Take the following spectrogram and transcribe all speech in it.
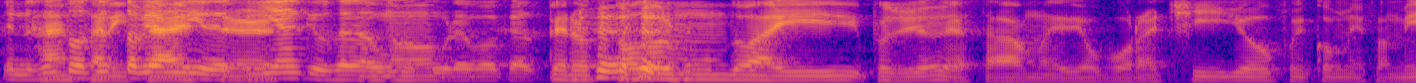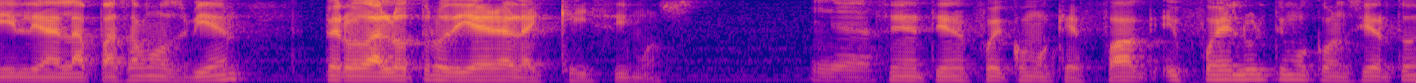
En ese hand entonces todavía ni decían que usara uno no, cubrebocas. Pero todo el mundo ahí, pues yo ya estaba medio borrachillo, fui con mi familia, la pasamos bien, pero al otro día era like, ¿qué hicimos? Ya. ¿Sí me entiendes? Fue como que fuck, y fue el último concierto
